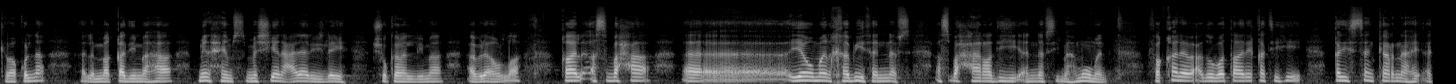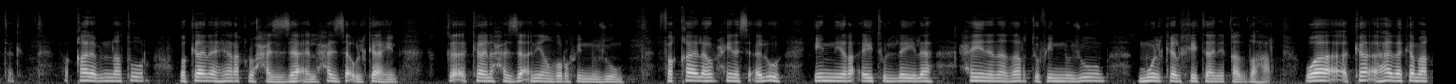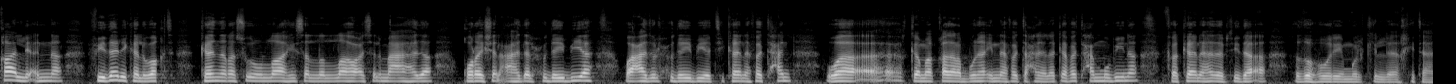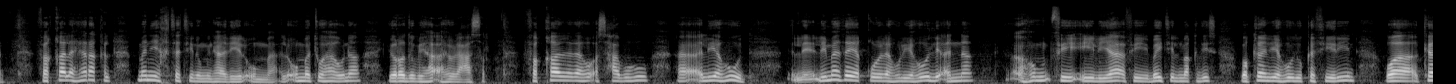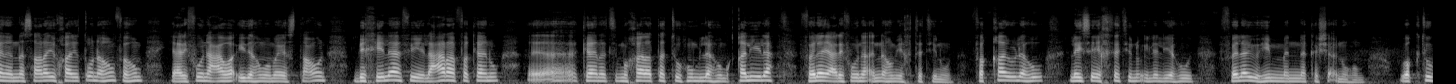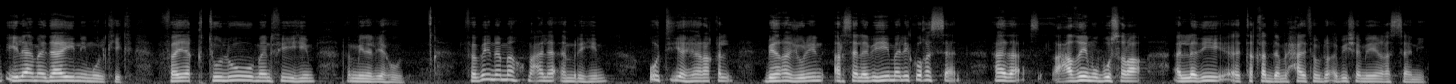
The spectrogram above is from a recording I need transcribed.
كما قلنا لما قدمها من حمص مشيا على رجليه. شكرا لما أبلاه الله. قال أصبح آه، يوما خبيث النفس أصبح رديء النفس مهموما. فقال بعد بطارقته قد استنكرنا هيئتك. فقال ابن ناطور وكان هرقل حزاء الحزاء الكاهن. كان حزاء ينظر في النجوم. فقال لهم حين سألوه إني رأيت الليلة حين نظرت في النجوم ملك الختان قد ظهر. وهذا كما قال لأن في ذلك الوقت كان رسول الله صلى الله عليه وسلم عهد قريشا عهد الحديبية وعهد الحديبية كان فتحا وكما قال ربنا إنا فتحنا لك فتحا مبينا. فكان هذا ابتداء ظهور ملك الختان. فقال هرقل من يختتن من هذه الأمة؟ الأمة ها هنا يراد بها أهل العصر. فقال له أصحابه آه، اليهود. لماذا يقول له اليهود؟ لأن هم في إيلياء في بيت المقدس وكان اليهود كثيرين وكان النصارى يخالطونهم فهم يعرفون عوائدهم وما يصنعون. بخلاف العرب فكانوا آه، كانت مخالطتهم لهم قليلة فلا يعرفون أنهم يختتنون. فقالوا له ليس يختتن إلى اليهود فلا يهمنك شأنهم. واكتب إلى مداين ملكك فيقتلوا من فيهم من اليهود. فبينما هم على أمرهم أتي هرقل برجل أرسل به ملك غسان. هذا عظيم بسرى الذي تقدم الحارث بن أبي شمير الغساني.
